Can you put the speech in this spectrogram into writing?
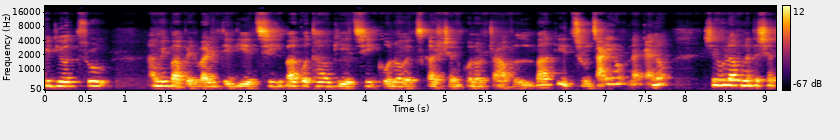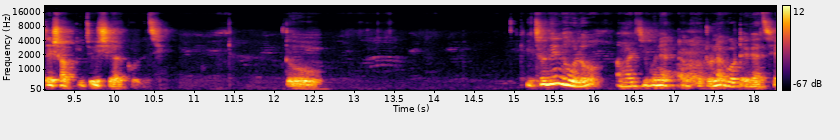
ভিডিও থ্রু আমি বাপের বাড়িতে গিয়েছি বা কোথাও গিয়েছি, কোনো এক্সকারশন কোনো ট্রাভেল বা কিছু, যাই হোক না কেন, সেগুলো আপনাদের সাথে সব কিছুই শেয়ার করেছি। তো কিছুদিন হলো, আমার জীবনে একটা ঘটনা ঘটে গেছে।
